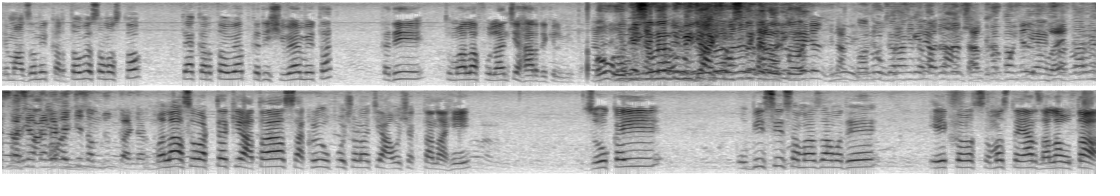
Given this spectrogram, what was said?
हे माझं मी कर्तव्य समजतो. त्या कर्तव्यात कधी शिव्या मिळतात कधी तुम्हाला फुलांचे हार देखील मिळतात. तुम्ही जे आश्वस्त केलं होतं. है मला असं वाटतं की आता साखळी उपोषणाची आवश्यकता नाही. जो काही ओबीसी समाजामध्ये एक समज तयार झाला होता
